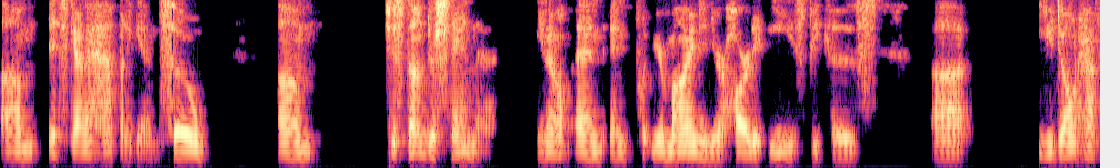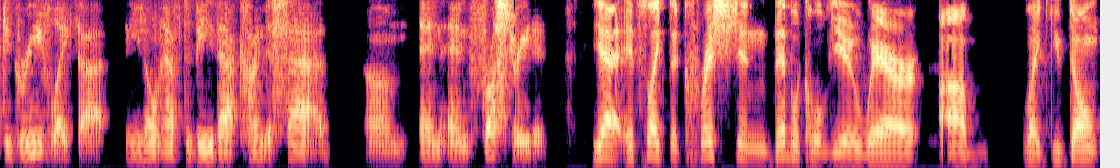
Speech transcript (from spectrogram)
um, it's going to happen again. So um, just understand that you know and and put your mind and your heart at ease because uh, you don't have to grieve like that. You don't have to be that kind of sad um, and and frustrated. Yeah, it's like the Christian biblical view where Um, like you don't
